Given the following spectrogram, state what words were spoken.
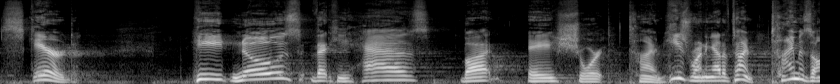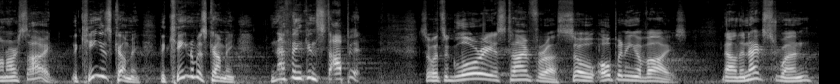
scared. He knows that he has but a short time. He's running out of time. Time is on our side. The king is coming, the kingdom is coming. Nothing can stop it. So it's a glorious time for us. So, opening of eyes. Now, the next one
